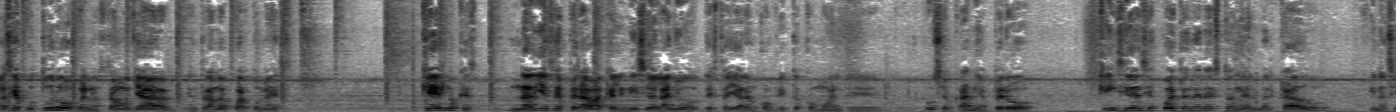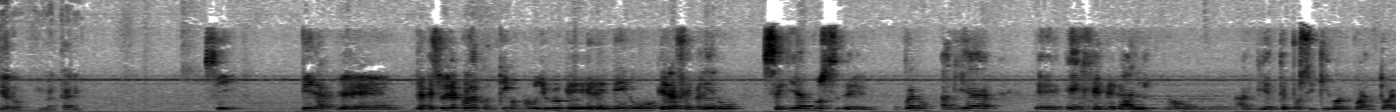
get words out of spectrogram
Hacia futuro, bueno, estamos ya entrando al cuarto mes. ¿Qué es lo que nadie se esperaba que al inicio del año estallara un conflicto como el de Rusia-Ucrania? Pero, ¿qué incidencias puede tener esto en el mercado financiero y bancario? Sí, Mira, eh, estoy de acuerdo contigo, ¿no? Yo creo que era enero, era febrero, seguíamos, eh, bueno, había eh, en general, ¿no? Un ambiente positivo en cuanto a,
